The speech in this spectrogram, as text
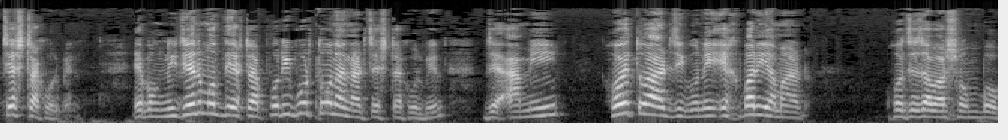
চেষ্টা করবেন এবং নিজের মধ্যে একটা পরিবর্তন আনার চেষ্টা করবেন যে আমি হয়তো আর জীবনে একবারই আমার হজে যাওয়া সম্ভব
